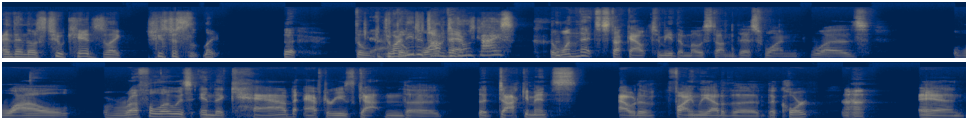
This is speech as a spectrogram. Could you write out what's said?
And then those two kids like she's just like the, do i the need to one talk to those guys? the one that stuck out to me the most on this one was while Ruffalo is in the cab after he's gotten the the documents out of finally out of the the court Uh-huh. and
